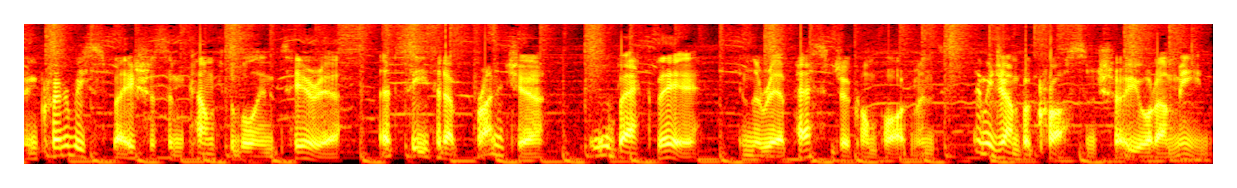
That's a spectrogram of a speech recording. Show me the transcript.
Incredibly spacious and comfortable interior that's seated up front here or back there in the rear passenger compartment. Let me jump across and show you what I mean.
